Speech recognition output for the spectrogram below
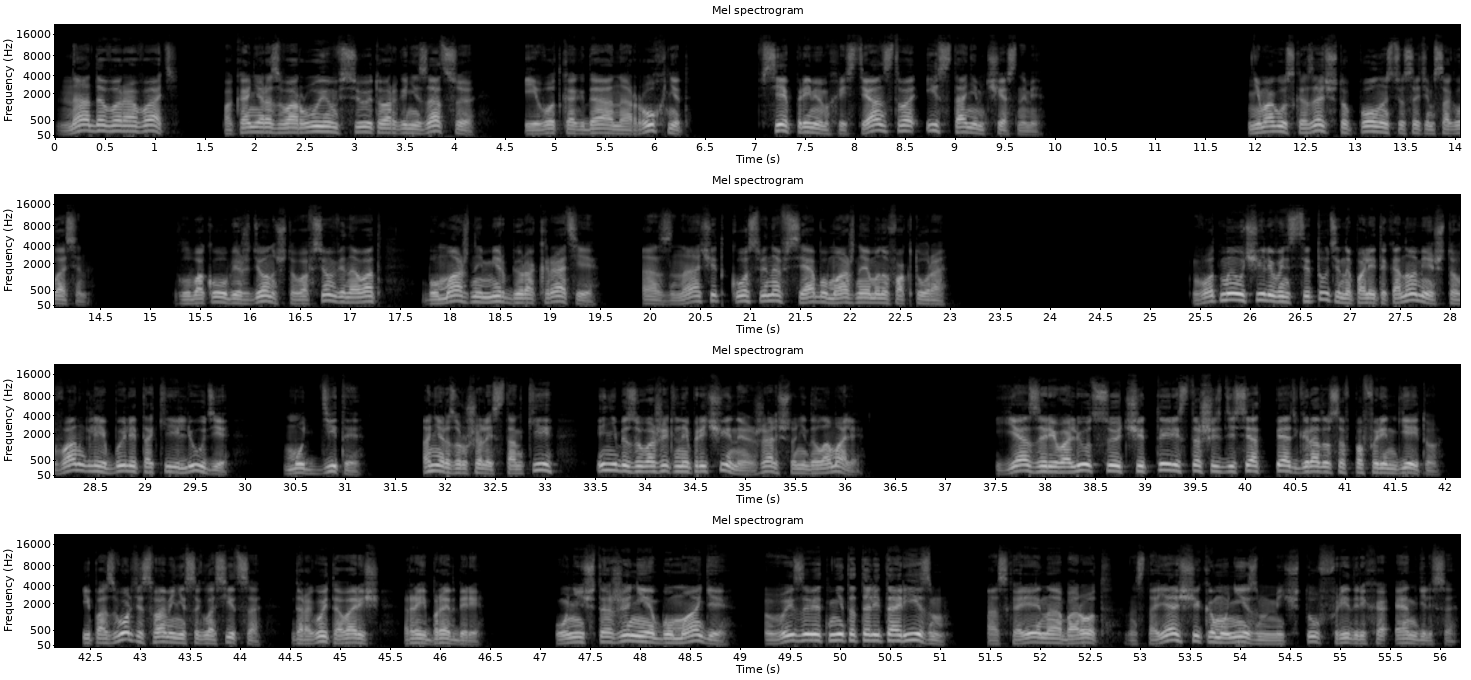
Надо воровать, пока не разворуем всю эту организацию, и вот когда она рухнет, все примем христианство и станем честными. Не могу сказать, что полностью с этим согласен. Глубоко убежден, что во всем виноват бумажный мир бюрократии, а значит, косвенно вся бумажная мануфактура. Вот мы учили в институте на политэкономии, что в Англии были такие люди, муддиты. Они разрушали станки, и не без уважительной причины, жаль, что не доломали. Я за революцию 465 градусов по Фаренгейту. И позвольте с вами не согласиться, дорогой товарищ Рэй Брэдбери. Уничтожение бумаги вызовет не тоталитаризм, а скорее наоборот, настоящий коммунизм, мечту Фридриха Энгельса.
